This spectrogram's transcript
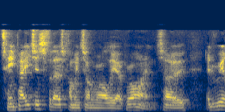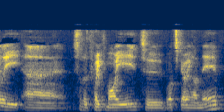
team pages for those comments on Riley O'Brien. So it really uh, sort of tweaked my ear to what's going on there.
